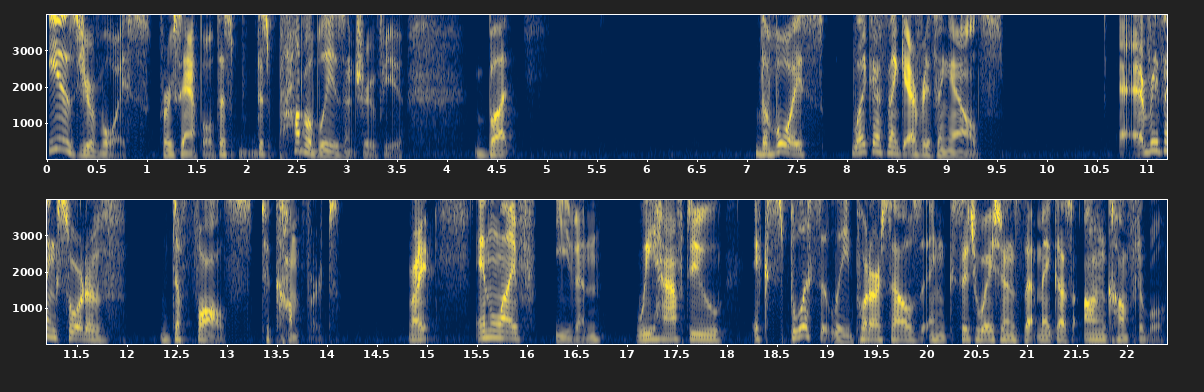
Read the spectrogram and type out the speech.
is your voice, for example, this, this probably isn't true for you. But the voice, like I think everything else, everything sort of defaults to comfort, right? In life, even, we have to explicitly put ourselves in situations that make us uncomfortable,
